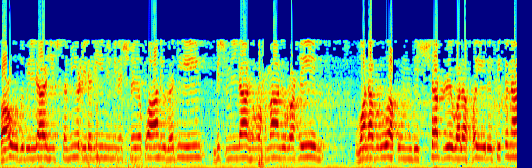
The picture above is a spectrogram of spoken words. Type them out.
فعوذ بالله السميع لليم من الشيطان الرجيم. بسم الله الرحمن الرحيم. ونبلوكم بالشر والخير فتنة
